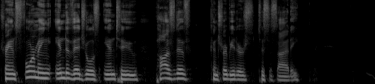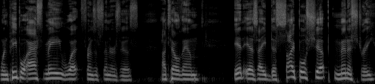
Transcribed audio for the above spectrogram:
transforming individuals into positive contributors to society. When people ask me what Friends of Sinners is, I tell them it is a discipleship ministry,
